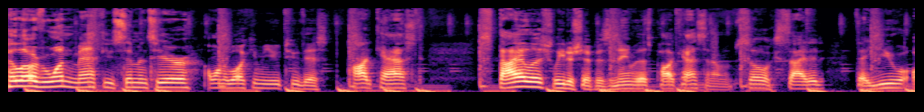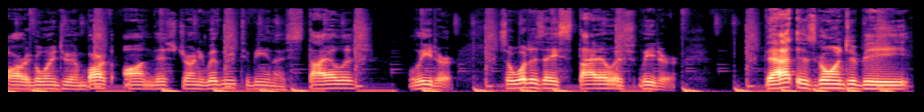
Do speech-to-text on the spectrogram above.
Hello, everyone. Matthew Simmons here. I want to welcome you to this podcast. Stylish Leadership is the name of this podcast, and I'm so excited that you are going to embark on this journey with me to being a stylish leader. So, what is a stylish leader? That is going to be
